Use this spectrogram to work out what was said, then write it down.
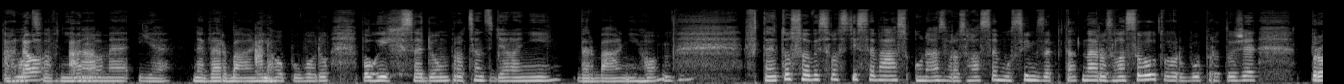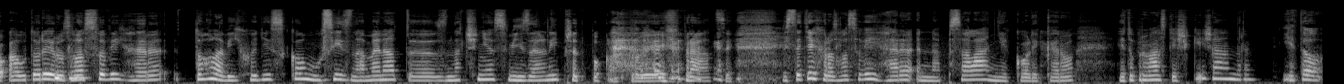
toho, ano, co vnímáme, ano. je neverbálního ano. původu, pouhých 7% sdělení verbálního. Mm-hmm. V této souvislosti se vás u nás v rozhlase musím zeptat na rozhlasovou tvorbu, protože pro autory mhm. rozhlasových her tohle východisko musí znamenat eh, značně svízelný předpoklad pro jejich práci. Vy jste těch rozhlasových her napsala několikero. Je to pro vás těžký žánr? Je to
